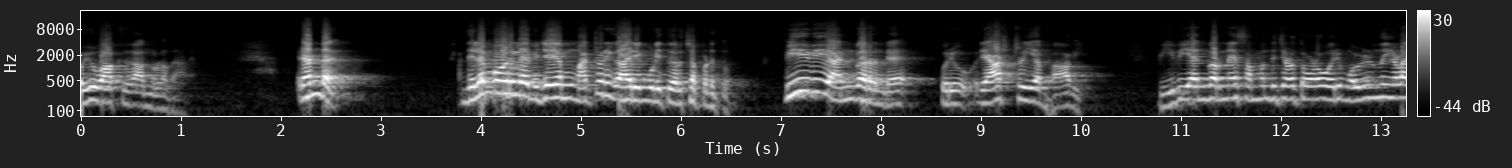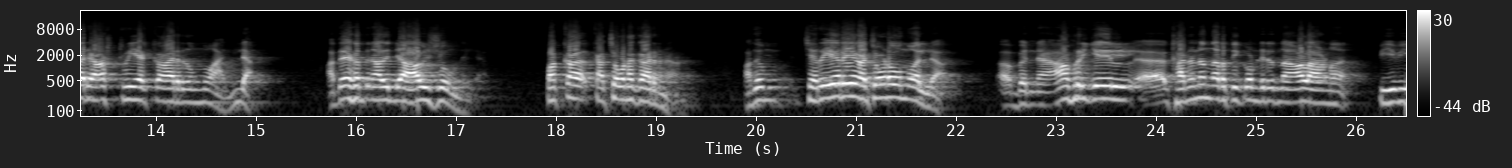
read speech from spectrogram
ഒഴിവാക്കുക എന്നുള്ളതാണ്. രണ്ട് നിലമ്പൂരിലെ വിജയം മറ്റൊരു കാര്യം കൂടി തീർച്ചപ്പെടുത്തും. പി വി അൻവറിന്റെ ഒരു രാഷ്ട്രീയ ഭാവി. പി വി അൻവറിനെ സംബന്ധിച്ചിടത്തോളം ഒരു മൊഴിനീള രാഷ്ട്രീയക്കാരനൊന്നും അല്ല. അദ്ദേഹത്തിന് അതിന്റെ ആവശ്യവുമില്ല പക്ക കച്ചവടക്കാരനാണ്. അതും ചെറിയ ചെറിയ കച്ചവടമൊന്നുമല്ല. പിന്നെ ആഫ്രിക്കയിൽ ഖനനം നടത്തിക്കൊണ്ടിരുന്ന ആളാണ് പി വി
